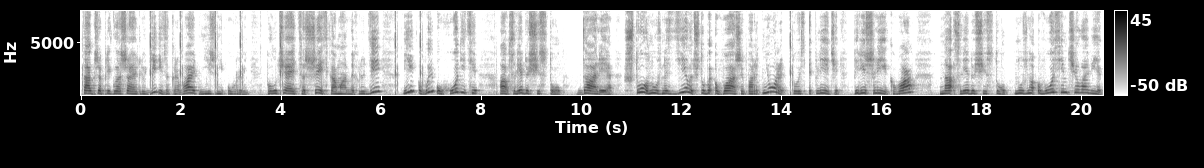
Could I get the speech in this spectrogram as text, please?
также приглашают людей и закрывают нижний уровень. Получается 6 командных людей, и вы уходите а, в следующий стол. Далее, что нужно сделать, чтобы ваши партнеры, то есть плечи, перешли к вам на следующий стол? Нужно 8 человек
